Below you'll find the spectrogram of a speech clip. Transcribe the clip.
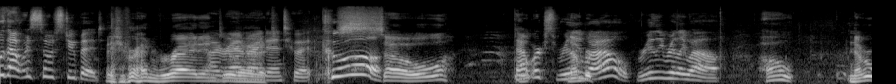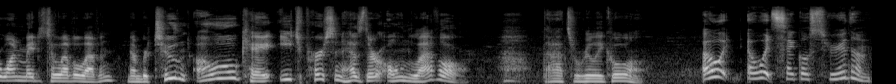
oh, that was so stupid. You ran right into it. I ran it. right into it. Cool. So, that works really number- well. Really, really well. oh, number one made it to level 11. Number two, oh, okay, each person has their own level. That's really cool. Oh, it, oh, it cycles through them.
